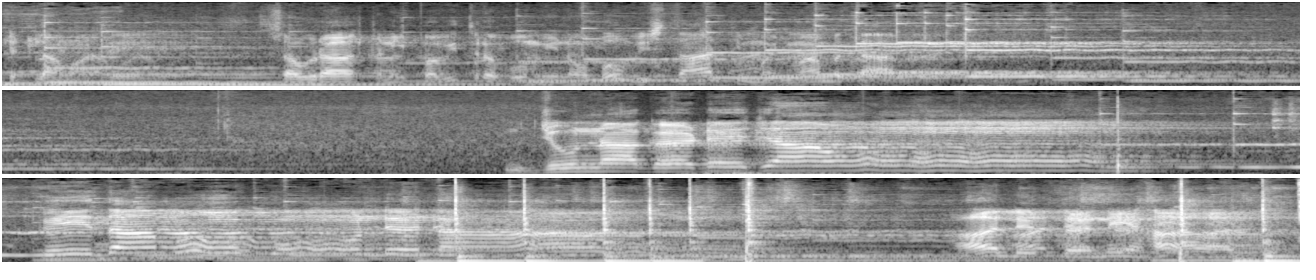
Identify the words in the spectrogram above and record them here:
એટલા માટે સૌરાષ્ટ્રની પવિત્ર ભૂમિનો બહુ વિસ્તારથી મહિમા બતાવે જુનાગઢ જાઉં કે કુંડના કુંડ ના હાલ તને હાલ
